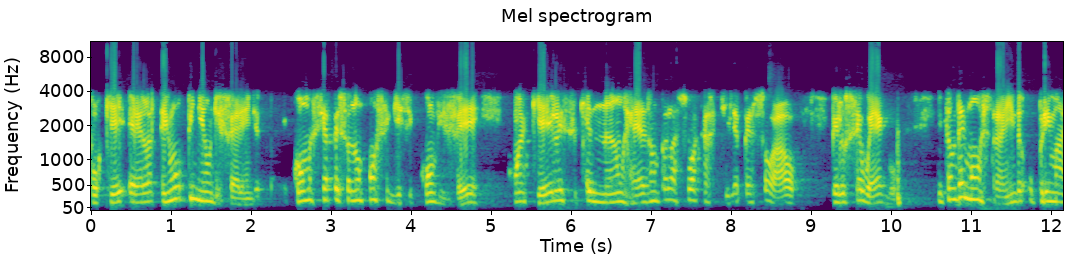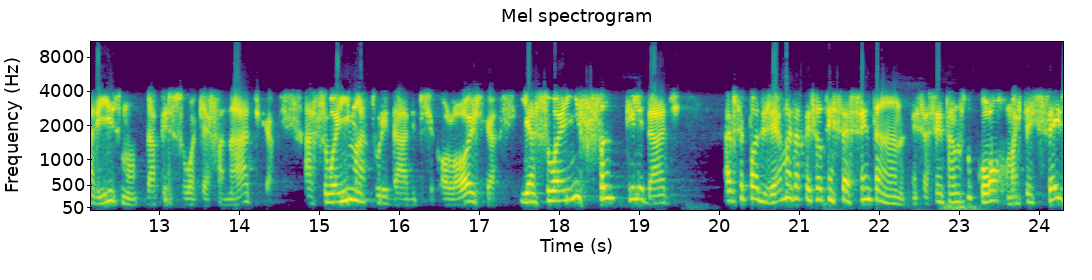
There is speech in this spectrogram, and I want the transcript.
porque ela tem uma opinião diferente, como se a pessoa não conseguisse conviver com aqueles que não rezam pela sua cartilha pessoal, pelo seu ego. Então, demonstra ainda o primarismo da pessoa que é fanática, a sua imaturidade psicológica e a sua infantilidade. Aí você pode dizer, ah, mas a pessoa tem 60 anos, tem 60 anos no corpo, mas tem seis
